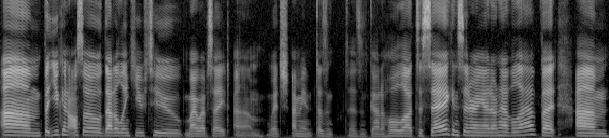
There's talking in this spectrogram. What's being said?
Um, but you can also that'll link you to my website, um, which I mean doesn't doesn't got a whole lot to say considering I don't have a lab. But um,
